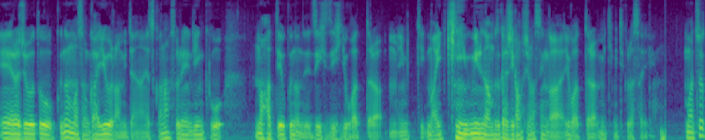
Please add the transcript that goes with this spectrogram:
えー、ラジオトークの、まあ、その概要欄みたいなやつかな。それにリンクを、まあ、貼っておくので、ぜひぜひよかったら、まあ、一気に見るのは難しいかもしれませんが、よかったら見てみてください。まあちょっ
